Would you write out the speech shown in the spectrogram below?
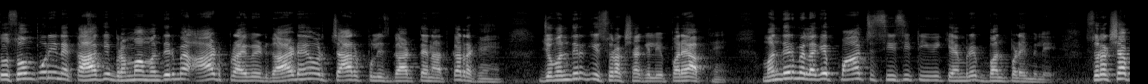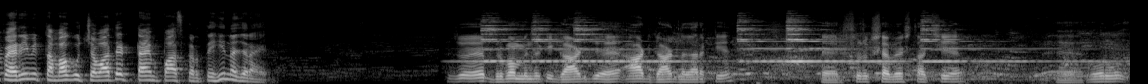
तो सोमपुरी ने कहा कि ब्रह्मा मंदिर में आठ प्राइवेट गार्ड हैं और चार पुलिस गार्ड तैनात कर रखे हैं। जो मंदिर की सुरक्षा के लिए पर्याप्त हैं। मंदिर में लगे पाँच सीसीटीवी कैमरे बंद पड़े मिले। सुरक्षा पहरी भी तंबाकू चबाते टाइम पास करते ही नज़र आए। जो है ब्रह्मा मंदिर की गार्ड जो है आठ गार्ड लगा रखी है। सुरक्षा व्यवस्था अच्छी है। और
